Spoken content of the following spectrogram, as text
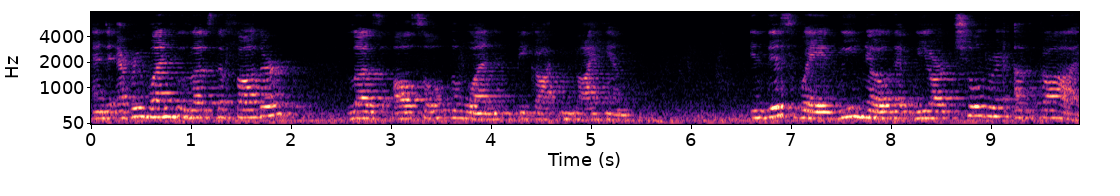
and everyone who loves the Father loves also the one begotten by him. In this way, we know that we are children of God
